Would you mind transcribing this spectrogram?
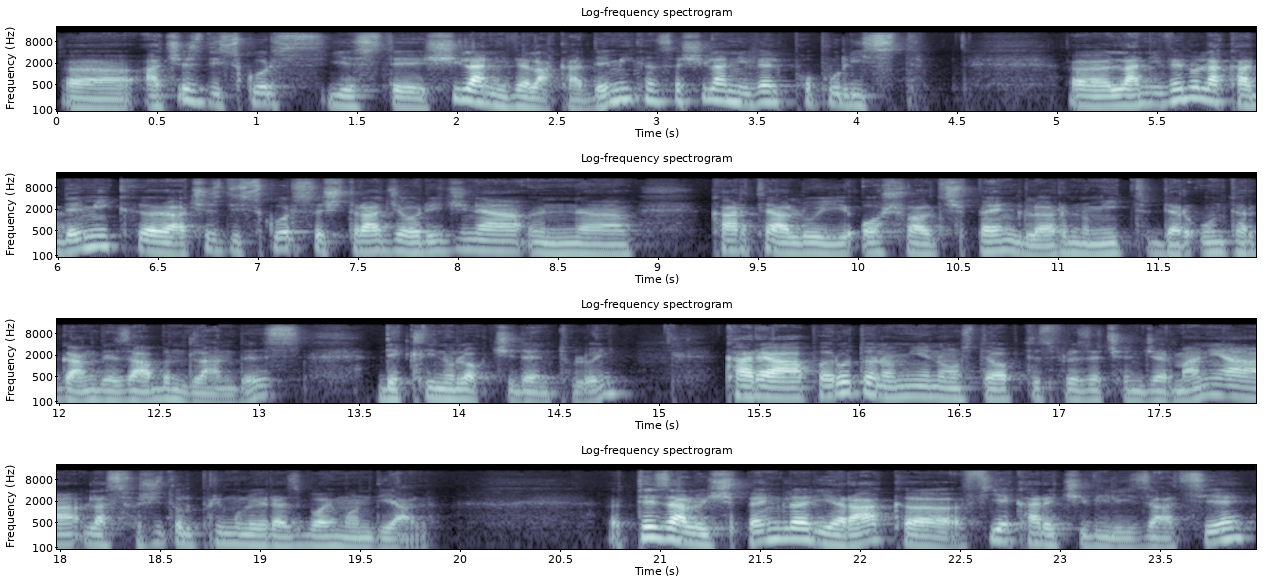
Uh, acest discurs este și la nivel academic, însă și la nivel populist. Uh, la nivelul academic, uh, acest discurs își trage originea în cartea lui Oswald Spengler, numit Der Untergang des Abendlandes, Declinul Occidentului, care a apărut în 1918 în Germania, la sfârșitul primului război mondial. Teza lui Spengler era că fiecare civilizație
